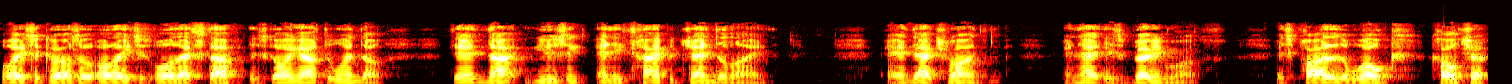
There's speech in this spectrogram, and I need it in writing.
boys and girls of all ages, all that stuff is going out the window. They're not using any type of gender line. And that's wrong. And that is very wrong. It's part of the woke culture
